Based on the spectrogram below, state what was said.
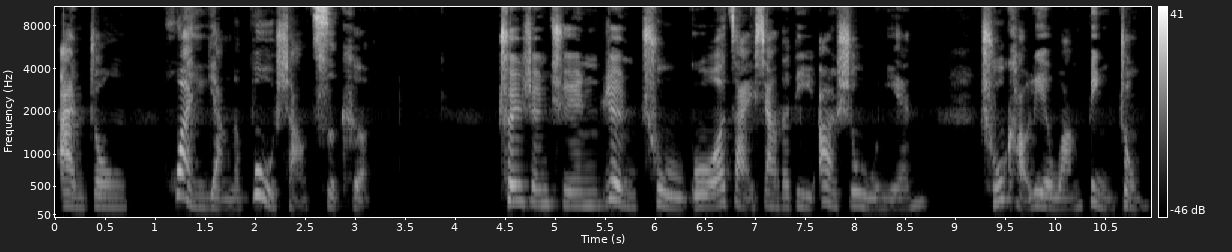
暗中豢养了不少刺客。春申君任楚国宰相的第二十五年，楚考烈王病重。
